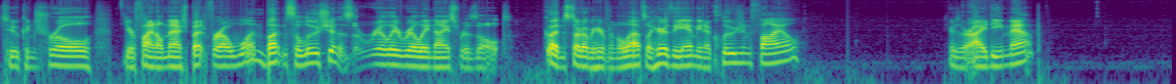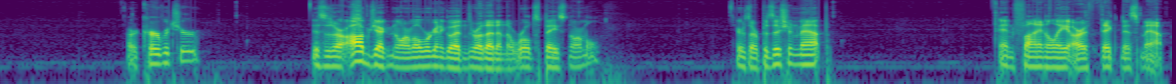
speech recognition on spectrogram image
to control your final mesh. But for a one button solution, it's a really, really nice result. Go ahead and start over here from the left. So here's the ambient occlusion file. Here's our ID map, our curvature. This is our object normal. We're going to go ahead and throw that in the world space normal. Here's our position map. And finally, our thickness map.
